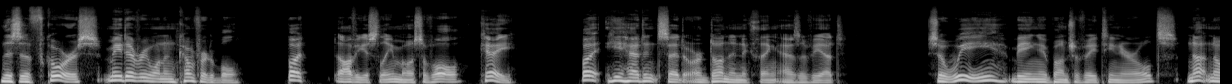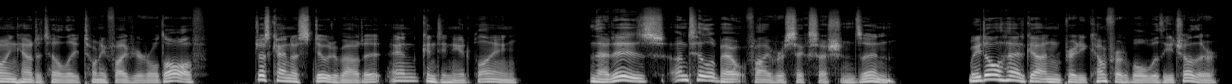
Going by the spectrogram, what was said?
This, of course, made everyone uncomfortable, but obviously, most of all, Kay but he hadn't said or done anything as of yet. So we, being a bunch of 18 year olds, not knowing how to tell a 25 year old off, just kind of stewed about it and continued playing. That is, until about five or six sessions in. We'd all had gotten pretty comfortable with each other,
